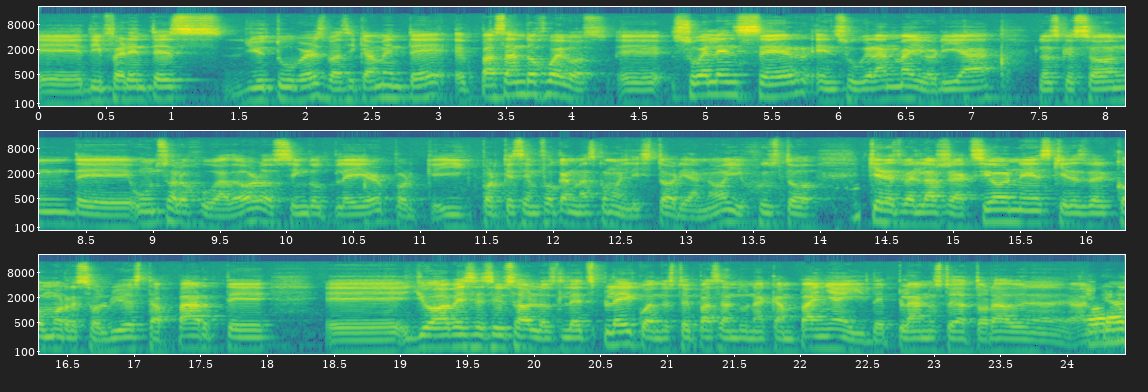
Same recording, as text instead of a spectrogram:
eh, diferentes youtubers básicamente eh, pasando juegos. Eh, suelen ser en su gran mayoría los que son de un solo jugador o single player porque, y porque se enfocan más como en la historia, ¿no? Y justo quieres ver las reacciones, quieres ver cómo resolvió esta parte. Eh, yo a veces he usado los Let's Play cuando estoy pasando una campaña y de plano estoy atorado en alguna...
